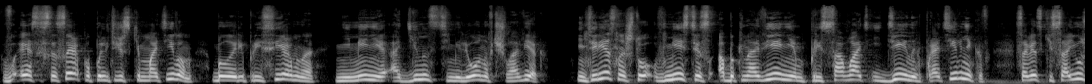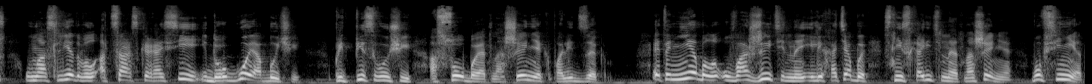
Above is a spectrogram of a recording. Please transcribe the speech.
в СССР по политическим мотивам было репрессировано не менее 11 миллионов человек. Интересно, что вместе с обыкновением прессовать идейных противников Советский Союз унаследовал от царской России и другой обычай, предписывающий особое отношение к политзекам. Это не было уважительное или хотя бы снисходительное отношение. Вовсе нет.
